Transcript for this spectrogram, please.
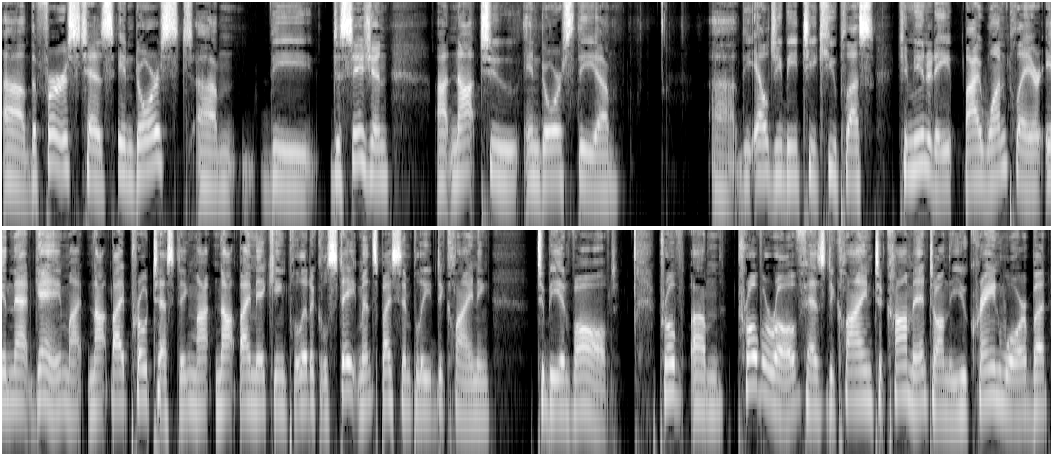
uh, the first has endorsed um, the decision uh, not to endorse the um, uh, the LGBTQ plus community by one player in that game, not by protesting, not by making political statements, by simply declining to be involved. Um, Provorov has declined to comment on the Ukraine war, but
